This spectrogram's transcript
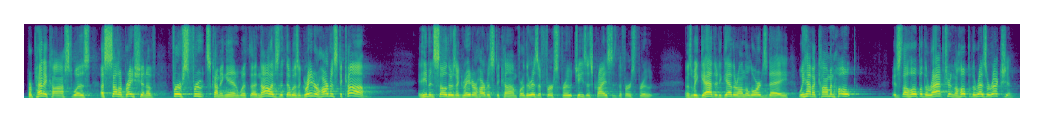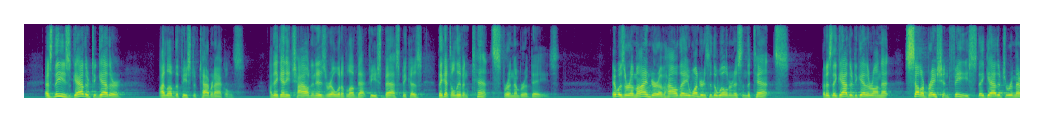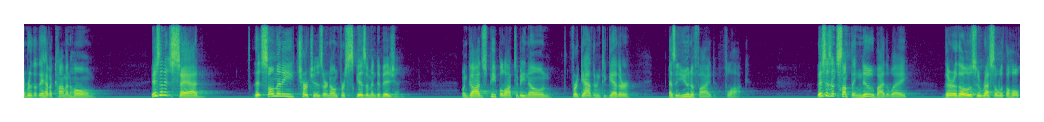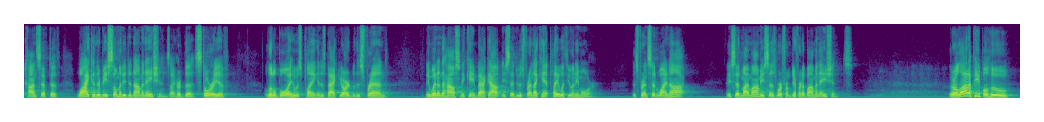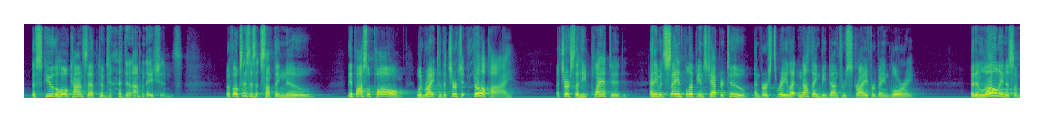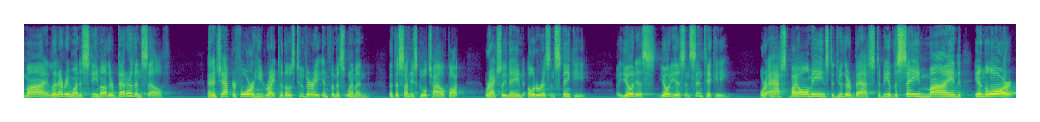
For Pentecost was a celebration of first fruits coming in with the knowledge that there was a greater harvest to come. And even so, there's a greater harvest to come, for there is a first fruit. Jesus Christ is the first fruit. As we gather together on the Lord's day, we have a common hope. It's the hope of the rapture and the hope of the resurrection. As these gathered together, I love the Feast of Tabernacles. I think any child in Israel would have loved that feast best because they got to live in tents for a number of days. It was a reminder of how they wandered through the wilderness in the tents. But as they gathered together on that celebration feast, they gathered to remember that they have a common home. Isn't it sad that so many churches are known for schism and division when God's people ought to be known for gathering together as a unified flock? This isn't something new, by the way. There are those who wrestle with the whole concept of why can there be so many denominations? I heard the story of a little boy who was playing in his backyard with his friend. He went in the house and he came back out and he said to his friend, I can't play with you anymore. His friend said, Why not? And he said, My mommy says we're from different abominations. There are a lot of people who eschew the whole concept of denominations. But, folks, this isn't something new. The Apostle Paul would write to the church at Philippi, a church that he planted, and he would say in Philippians chapter 2 and verse 3 let nothing be done through strife or vainglory, but in lowliness of mind let everyone esteem other better than self. And in chapter 4, he'd write to those two very infamous women that the Sunday school child thought were actually named Odorous and Stinky, but Euodias, Euodias and Syntyche were asked by all means to do their best to be of the same mind in the Lord.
